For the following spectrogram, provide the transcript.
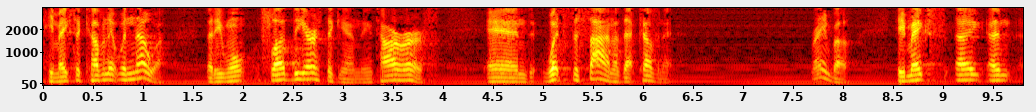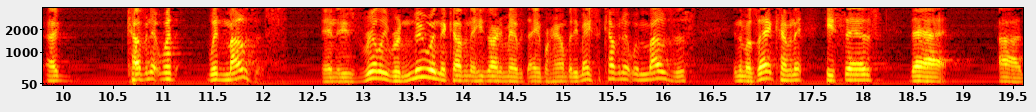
He makes a covenant with Noah that He won't flood the earth again, the entire earth. And what's the sign of that covenant? Rainbow. He makes a, a, a covenant with with Moses. And he's really renewing the covenant he's already made with Abraham, but he makes a covenant with Moses. In the Mosaic covenant, he says that uh,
